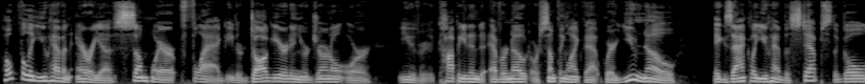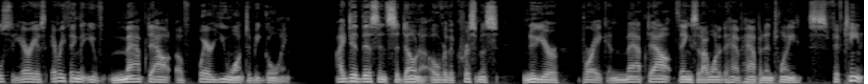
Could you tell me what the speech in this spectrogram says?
Hopefully you have an area somewhere flagged, either dog-eared in your journal or either copy it into Evernote or something like that, where you know exactly you have the steps, the goals, the areas, everything that you've mapped out of where you want to be going. I did this in Sedona over the Christmas, New Year break and mapped out things that I wanted to have happen in 2015.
